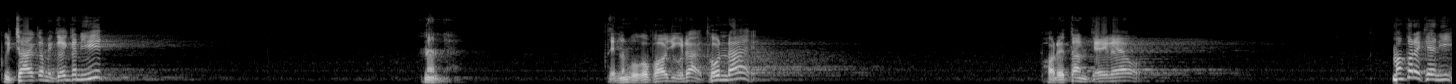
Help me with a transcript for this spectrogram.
ผู้ชายก็ไม่เกินกันอีกนั่นแหละแต่หลวงปู่ก็พออยู่ได้ ทนได้ พอได้ตั้งใจแล้ว มันก็ได้แค่นี้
